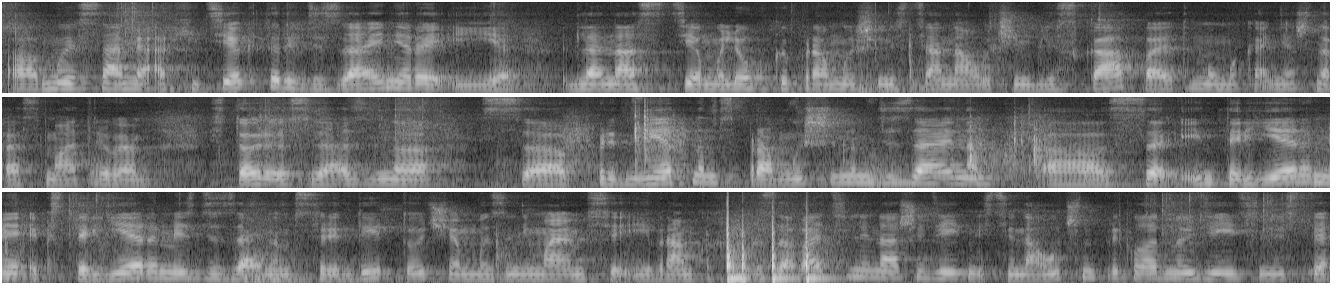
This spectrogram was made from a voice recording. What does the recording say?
А, мы сами архитекторы, дизайнеры, и для нас тема легкой промышленности, она очень близка, поэтому мы, конечно, рассматриваем историю, связанную с предметным, с промышленным дизайном, а, с интерьерами, экстерьерами, с дизайном среды, то, чем мы занимаемся и в рамках образовательной нашей деятельности, научно-прикладной деятельности,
